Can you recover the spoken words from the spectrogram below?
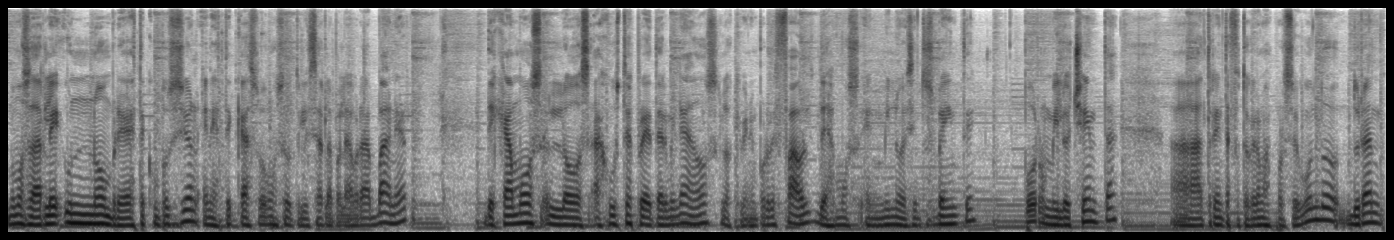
vamos a darle un nombre a esta composición, en este caso vamos a utilizar la palabra banner. Dejamos los ajustes predeterminados, los que vienen por default, dejamos en 1920 por 1080 a 30 fotogramas por segundo durante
